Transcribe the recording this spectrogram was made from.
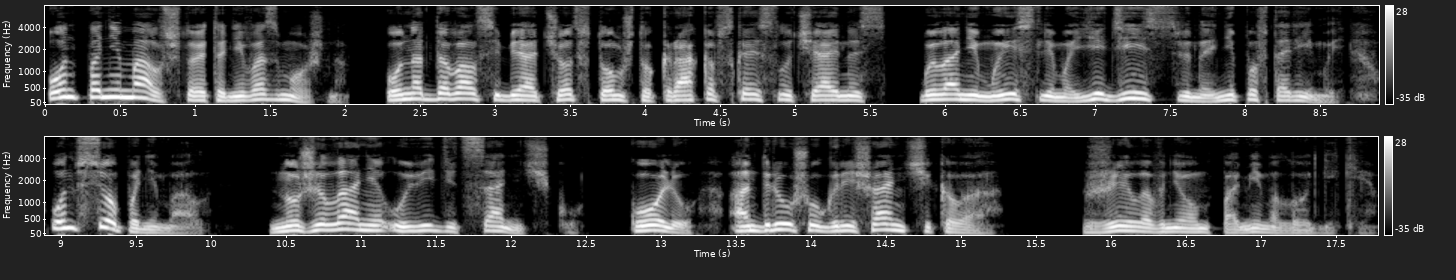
Он понимал, что это невозможно. Он отдавал себе отчет в том, что краковская случайность была немыслимой, единственной, неповторимой. Он все понимал, но желание увидеть Санечку, Колю, Андрюшу Гришанчикова жило в нем помимо логики.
